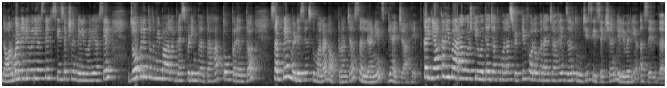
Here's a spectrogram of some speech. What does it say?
नॉर्मल डिलिव्हरी असेल सी सेक्शन डिलिव्हरी असेल जोपर्यंत तुम्ही बाळाला ब्रेस्ट फिडिंग करत आहात तोपर्यंत सगळे मेडिसिन्स तुम्हाला डॉक्टरांच्या सल्ल्यानेच घ्यायचे आहेत. तर या काही बारा गोष्टी होत्या ज्या तुम्हाला स्ट्रिक्टली फॉलो करायच्या आहेत जर तुमची सी सेक्शन डिलिव्हरी असेल तर.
